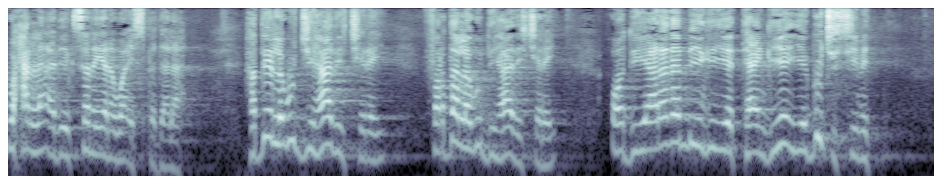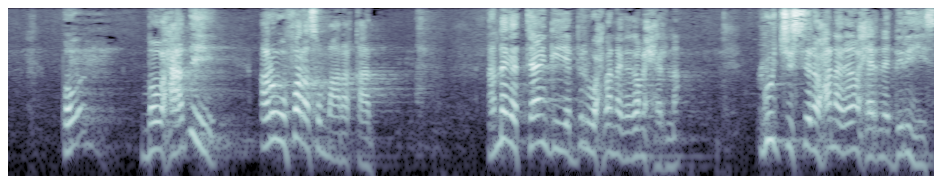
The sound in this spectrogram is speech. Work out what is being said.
Waxa la adeegsanayana waa isbedelaa. Haddii lagu jihaadi jiray farda lagu jihaadi jiray oo diyaarada miigi iyo taangiye iyo gujis yimid ma waxaad dhihi anugu farasu maanaqaan annaga taangi iyo bir waxba nagagama xirna. Gujisina waxba nagagama xirna birihiis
